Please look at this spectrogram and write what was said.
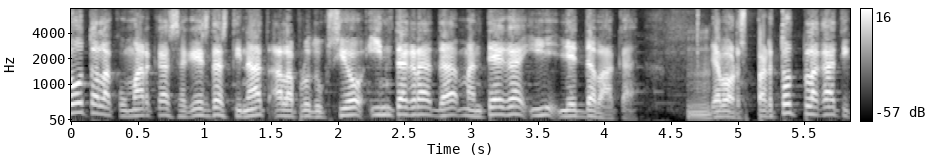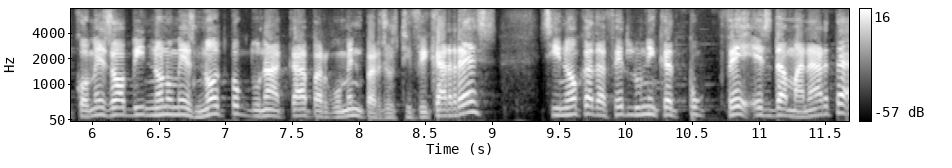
tota la comarca s'hagués destinat a la producció íntegra de mantega i llet de vaca. Mm. Llavors, per tot plegat, i com és obvi, no només no et puc donar cap argument per justificar res, sinó que, de fet, l'únic que et puc fer és demanar-te,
